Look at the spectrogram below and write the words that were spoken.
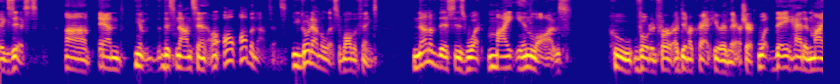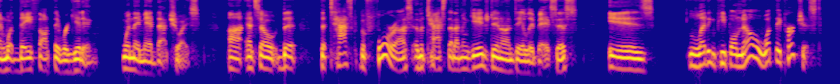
exists. Um, and you know, this nonsense, all, all the nonsense. You go down the list of all the things. None of this is what my in-laws who voted for a Democrat here and there. Sure. What they had in mind, what they thought they were getting when they made that choice. Uh, and so the, the task before us and the task that I'm engaged in on a daily basis is letting people know what they purchased,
